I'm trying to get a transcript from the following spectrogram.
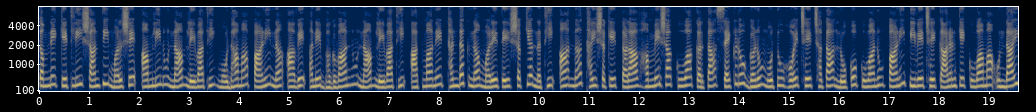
તમને કેટલી શાંતિ મળશે. આમલીનું નામ લેવાથી મોઢામાં પાણી ન આવે અને ભગવાનનું નામ લેવાથી આત્માને ઠંડક ન મળે તે શક્ય નથી. આ ન થઈ શકે. તળાવ હંમેશા કૂવા કરતા સેંકડો ગણું મોટું હોય છે છતાં લોકો કૂવાનું પાણી પીવે છે કારણ કે કૂવામાં ઊંડાઈ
